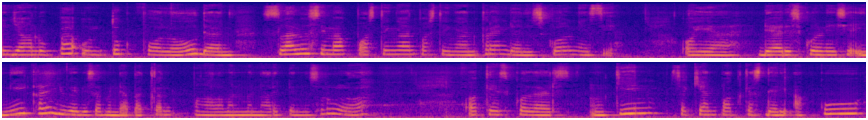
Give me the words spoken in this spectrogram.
Dan jangan lupa untuk follow dan selalu simak postingan-postingan keren dari Skolnesia. Oh ya, dari Skolnesia ini kalian juga bisa mendapatkan pengalaman menarik dan seru loh. Oke, scholars, mungkin sekian podcast dari aku.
